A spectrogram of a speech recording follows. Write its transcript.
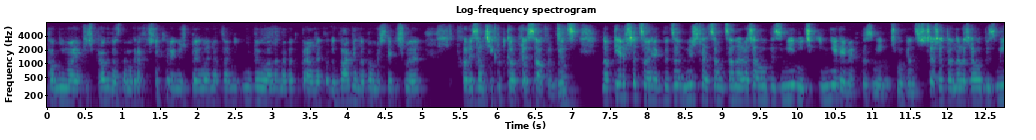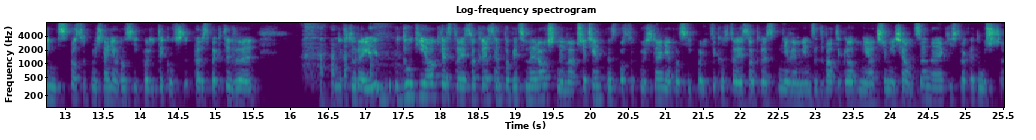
pomimo jakichś prognoz demograficznych, które już były, no to nie, nie było one nawet brane pod uwagę, no bo myśleliśmy w horyzoncie krótkookresowym, więc no pierwsze co jakby co myślę, co, co należałoby zmienić i nie wiem jak to zmienić, mówiąc szczerze, to należałoby zmienić sposób myślenia polskich polityków z perspektywy której długi okres to jest okresem powiedzmy rocznym, a przeciętny sposób myślenia polskich polityków to jest okres, nie wiem, między dwa tygodnie a trzy miesiące na jakiś trochę dłuższy.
